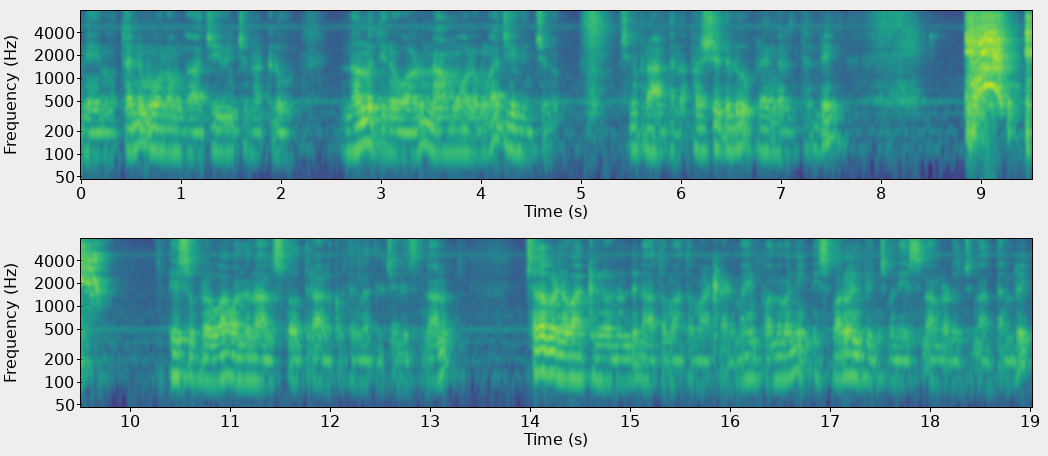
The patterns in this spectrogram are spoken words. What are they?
నేను తండ్రి మూలంగా జీవించినట్లు నన్ను తినేవాడు నా మూలంగా జీవించును. చిన్న ప్రార్థన. పరిశుద్ధుడు ప్రేమ కలిగిన తండ్రి యేసుప్రభ వందనాలు స్తోత్రాలు కృతజ్ఞతలు చెల్లిస్తున్నాను. చదవబడిన వాక్యంలో నుండి నాతో మాతో మాట్లాడి మహిమ పొందమని నీ స్వరం వినిపించమని వేస్తున్నాను అడుగుతున్నాను తండ్రి.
